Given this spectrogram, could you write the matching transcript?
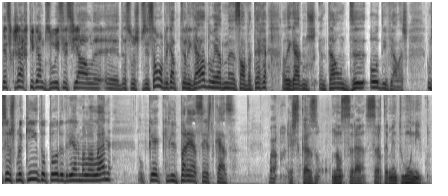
penso que já retivemos o essencial uh, da sua exposição. Obrigado por ter ligado, Edna Salvaterra, a ligar-nos então de Odivelas. Comecemos por aqui, doutor Adriano Malalane. O que é que lhe parece este caso? Bom, este caso não será certamente o único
